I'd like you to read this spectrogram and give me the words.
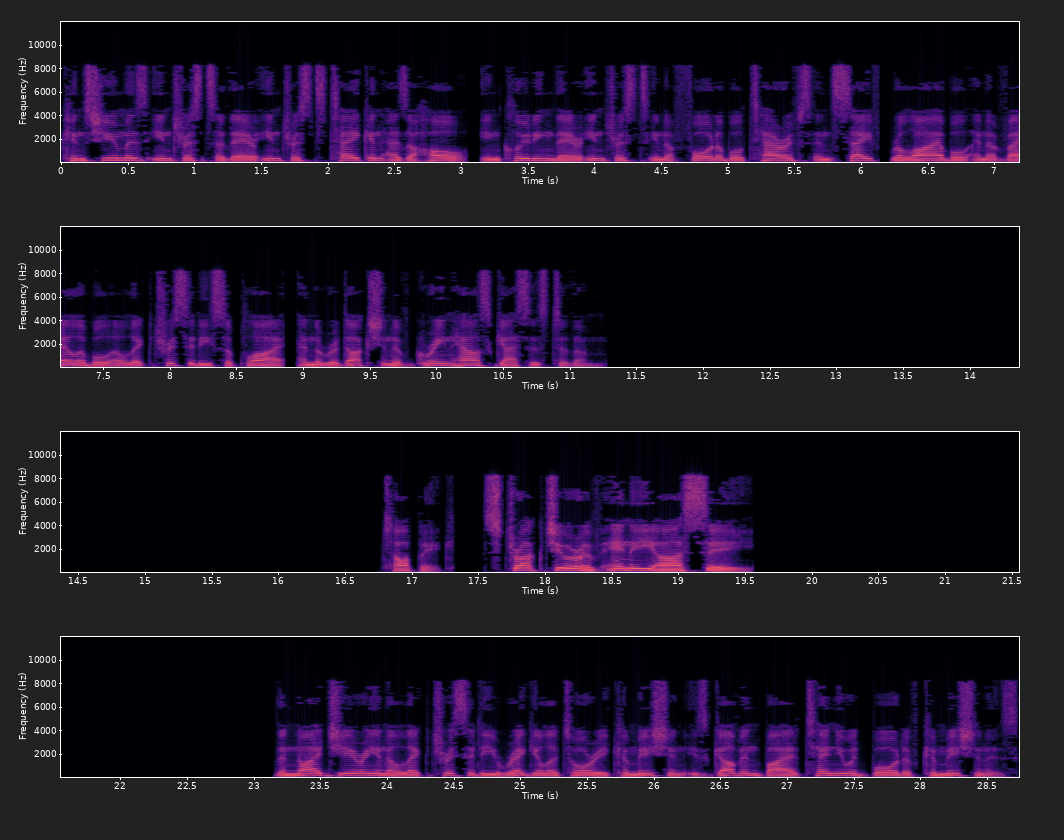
Consumers' interests are their interests taken as a whole, including their interests in affordable tariffs and safe, reliable and available electricity supply, and the reduction of greenhouse gases to them. Topic Structure of NERC The Nigerian Electricity Regulatory Commission is governed by a tenured board of commissioners,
